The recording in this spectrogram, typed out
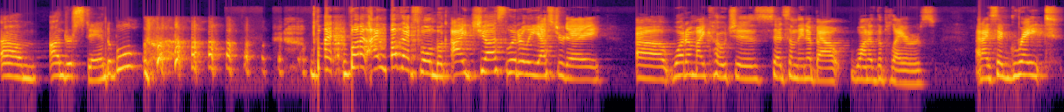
um understandable. But but I love that Spolin book. I just literally yesterday uh, one of my coaches said something about one of the players and I said great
